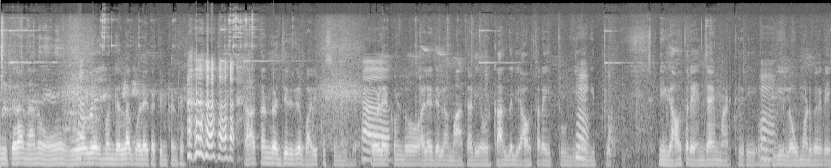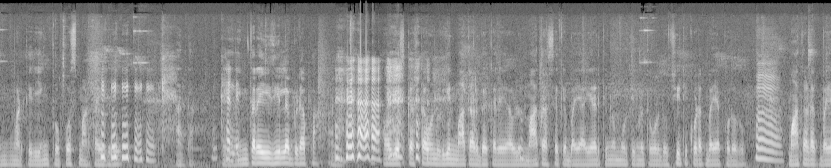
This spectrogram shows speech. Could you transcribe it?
ಈ ಥರ ನಾನು ಓದೋರ್ ಬಂದೆಲ್ಲ ಗೋಳೆಕ ತಿನ್ಕೊಂಡ್ರೆ ತಾತಂಗ ಅಜ್ಜಿರಿದ್ರೆ ಭಾರಿ ಖುಷಿ ನನಗೆ. ಗೋಳೆಕೊಂಡು ಹಳೇದೆಲ್ಲ ಮಾತಾಡಿ ಅವ್ರ ಕಾಲದಲ್ಲಿ ಯಾವ ಥರ ಇತ್ತು ಹೇಗಿತ್ತು. ನೀವು ಯಾವ ಥರ ಎಂಜಾಯ್ ಮಾಡ್ತೀರಿ? ಹುಡುಗಿ ಲವ್ ಮಾಡ್ಬೇಕಾದ್ರೆ ಹೆಂಗೆ ಮಾಡ್ತೀರಿ? ಹೆಂಗೆ ಪ್ರಪೋಸ್ ಮಾಡ್ತಾ ಇದ್ರಿ ಅಂತ. ನಿಮ್ಮ ಥರ ಈಸಿ ಇಲ್ಲ ಬಿಡಪ್ಪ. ಅವ್ರಿಗೆ ಎಷ್ಟು ಕಷ್ಟ ಒಂದು ಹುಡುಗಿನ ಮಾತಾಡ್ಬೇಕಾದ್ರೆ ಅವಳು ಮಾತಾಡ್ಸೋಕ್ಕೆ ಭಯ. ಎರಡು ತಿಂಗಳು ಮೂರು ತಿಂಗಳು ತೊಗೊಳೋದು ಚೀಟಿ ಕೊಡೋಕೆ ಭಯ ಪಡೋರು. ಮಾತಾಡೋಕೆ ಭಯ.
